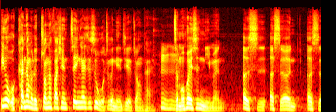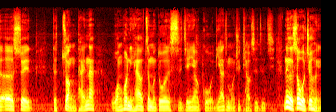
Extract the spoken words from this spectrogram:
因为我看他们的状态，发现这应该就是我这个年纪的状态，嗯。怎么会是你们二十二十二二十二岁的状态？那往后你还有这么多的时间要过，你要怎么去调试自己？那个时候我就很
